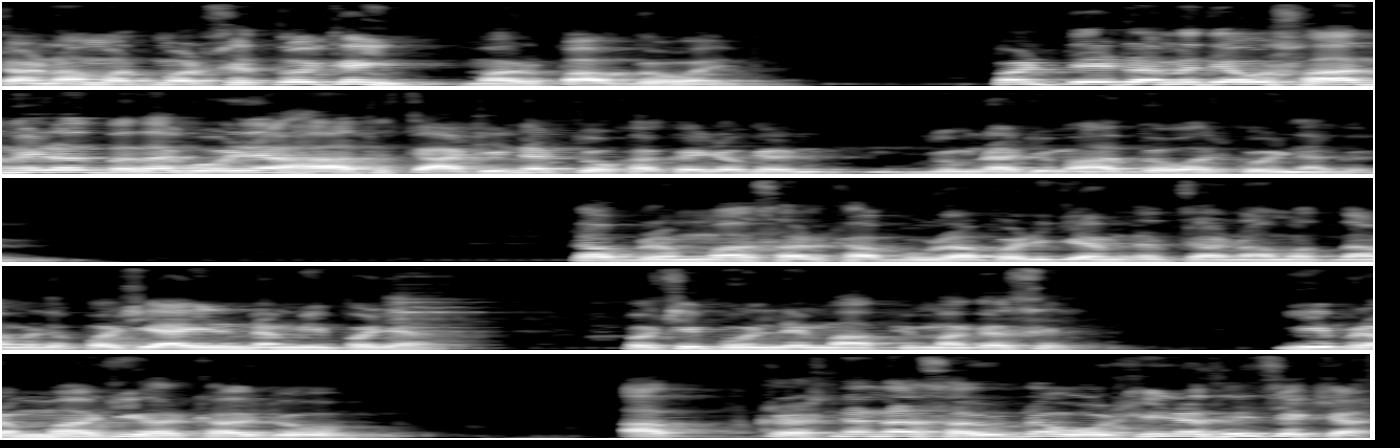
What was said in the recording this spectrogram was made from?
ચણામત મળશે તોય કંઈ મારું પાપ ધોવાય. પણ તે ટાઈમે તેવો સ્વાદ મળ્યો બધા ગોળ્યા હાથ ચાટીને ચોખા કહ્યું કે જુમનાજીમાં હાથ ધોવા જ કોઈ ના કર્યું તો બ્રહ્મા સરખા ભૂલા પડી ગયા એમને ચરણામત ના મળ્યો. પછી આવીને નમી પડ્યા. પછી ભૂલની માફી માગે છે એ બ્રહ્માજી હરખા જો આ કૃષ્ણના સ્વરૂપને ઓળખી નથી શક્યા.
